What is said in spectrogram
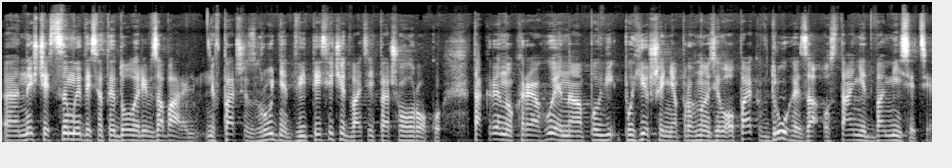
е, нижче 70 доларів за барель вперше з грудня 2021 року. Так ринок реагує на погіршення прогнозів ОПЕК вдруге за останні два місяці.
